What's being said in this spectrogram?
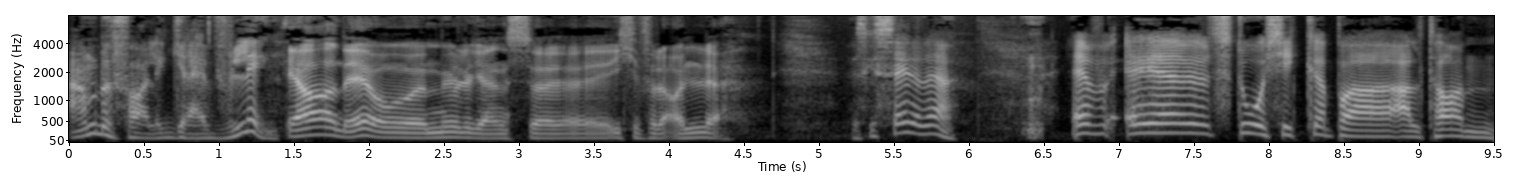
Anbefaler grevling. Ja, det er jo muligens eh, ikke for alle. Jeg skal si det, det. Jeg, jeg sto og kikka på altanen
